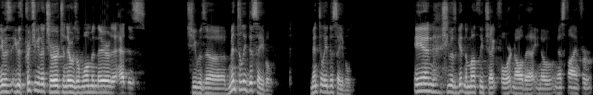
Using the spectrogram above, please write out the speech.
he was he was preaching in a church, and there was a woman there that had this. She was uh, mentally disabled, mentally disabled, and she was getting a monthly check for it and all that. You know, and that's fine for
